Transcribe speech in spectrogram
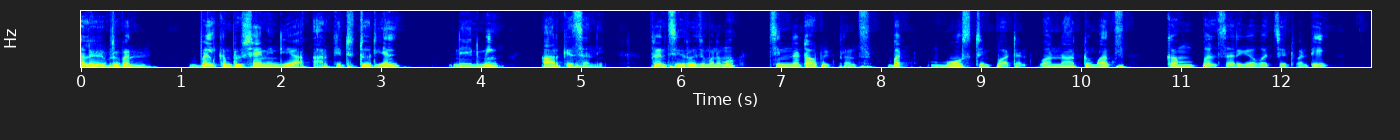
Hello everyone welcome to shine India RK tutorial నేను మీ RK Sunny friends ఈరోజు మనము చిన్న topic friends but most important one or two marks కంపల్సరిగా వచ్చేటువంటి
